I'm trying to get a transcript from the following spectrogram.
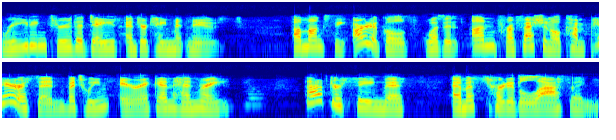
reading through the day's entertainment news. Amongst the articles was an unprofessional comparison between Eric and Henry. After seeing this, Emma started laughing,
